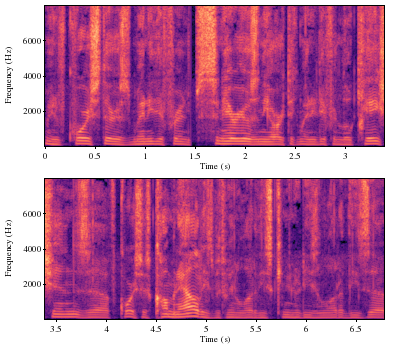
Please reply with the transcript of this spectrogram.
I mean, of course, there's many different scenarios in the Arctic, many different locations. Uh, of course, there's commonalities between a lot of these communities and a lot of these uh,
